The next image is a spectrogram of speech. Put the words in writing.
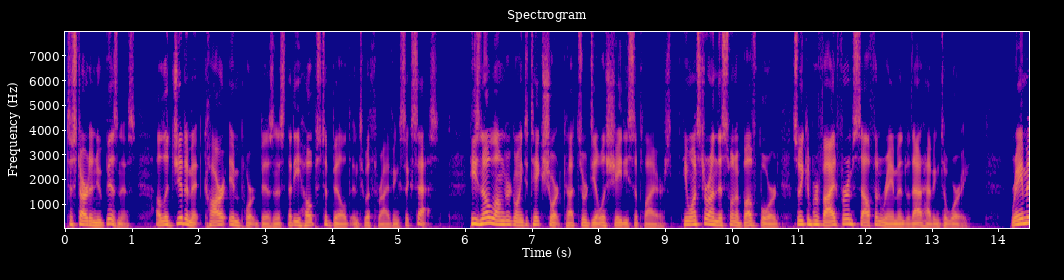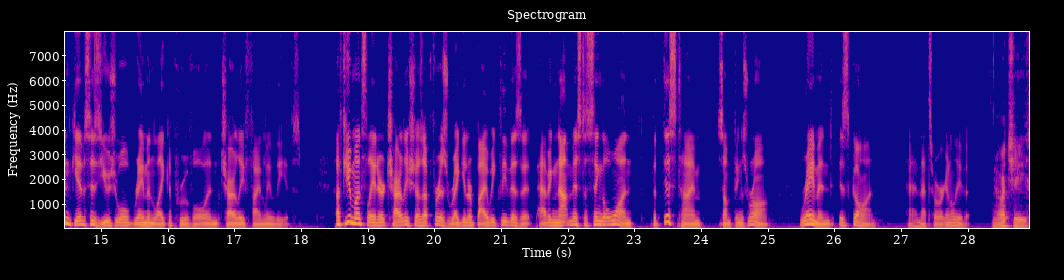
to start a new business, a legitimate car import business that he hopes to build into a thriving success. He's no longer going to take shortcuts or deal with shady suppliers. He wants to run this one above board so he can provide for himself and Raymond without having to worry. Raymond gives his usual Raymond like approval, and Charlie finally leaves. A few months later, Charlie shows up for his regular biweekly visit, having not missed a single one, but this time, something's wrong. Raymond is gone. And that's where we're going to leave it. Oh, jeez.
